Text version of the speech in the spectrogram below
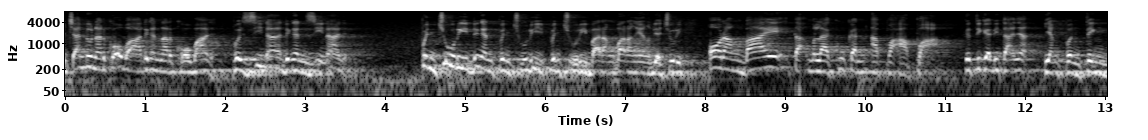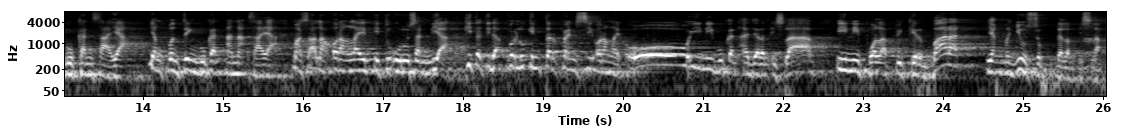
Pecandu narkoba dengan narkobanya pezina dengan zinanya pencuri dengan pencuri pencuri barang-barang yang dia curi. Orang baik tak melakukan apa-apa. Ketika ditanya yang penting bukan saya yang penting bukan anak saya. Masalah orang lain itu urusan dia. Kita tidak perlu intervensi orang lain. Oh ini bukan ajaran Islam. Ini pola pikir barat yang menyusup dalam Islam.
